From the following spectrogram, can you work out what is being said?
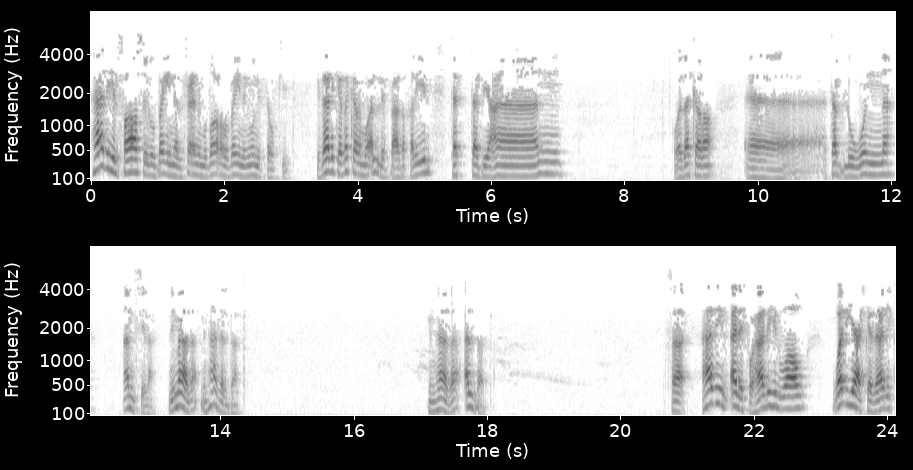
هذه الفاصل بين الفعل المضارع وبين نون التوكيد. لذلك ذكر المؤلف بعد قليل تتبعان وذكر آه، تبلغن أمثلة. لماذا؟ من هذا الباب. من هذا الباب. فهذه الألف وهذه الواو والياء كذلك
